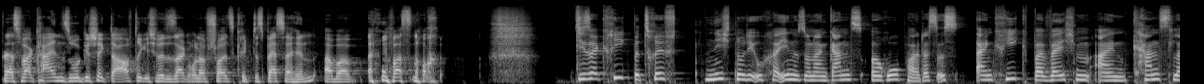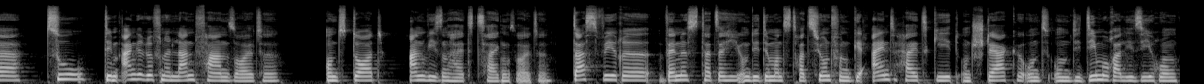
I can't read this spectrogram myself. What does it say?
das war kein so geschickter Auftrag. Ich würde sagen, Olaf Scholz kriegt es besser hin, aber was noch? Dieser Krieg betrifft nicht nur die Ukraine, sondern ganz Europa. Das ist ein Krieg, bei welchem ein Kanzler zu dem angegriffenen Land fahren sollte und dort Anwesenheit zeigen sollte das wäre, wenn es tatsächlich um die Demonstration von Geeintheit geht und Stärke und um die Demoralisierung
